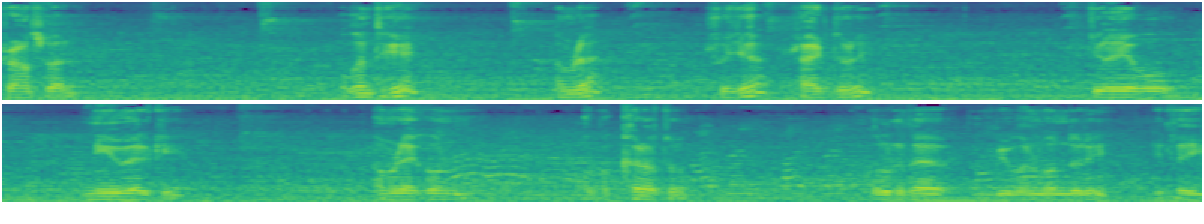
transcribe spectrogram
ট্রান্সফার ওখান থেকে আমরা সোজা ফ্লাইট ধরে চলে যাব নিউ ইয়র্কে আমরা এখন অপেক্ষারত কলকাতা বিমানবন্দরে এটাই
